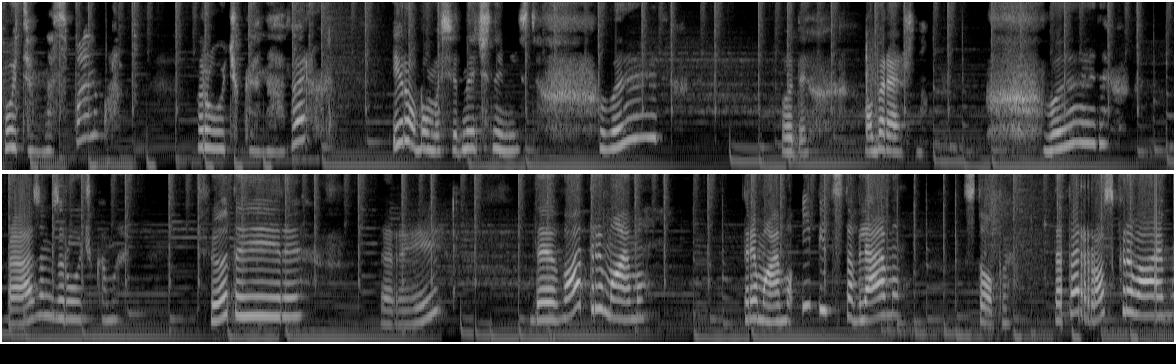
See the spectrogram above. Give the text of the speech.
потім на спинку, ручки наверх. І робимо сідничний міст. Видих, видих. Обережно. Видих. Разом з ручками. Чотири. Три. Два. Тримаємо. Тримаємо і підставляємо стопи. Тепер розкриваємо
